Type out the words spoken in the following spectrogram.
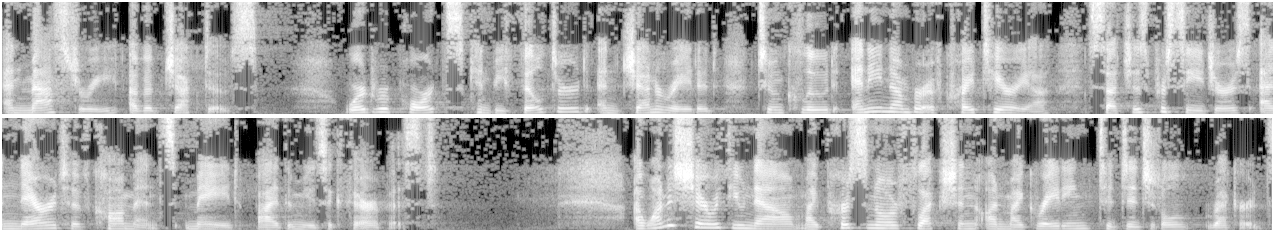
and mastery of objectives. Word reports can be filtered and generated to include any number of criteria, such as procedures and narrative comments made by the music therapist. I want to share with you now my personal reflection on migrating to digital records.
